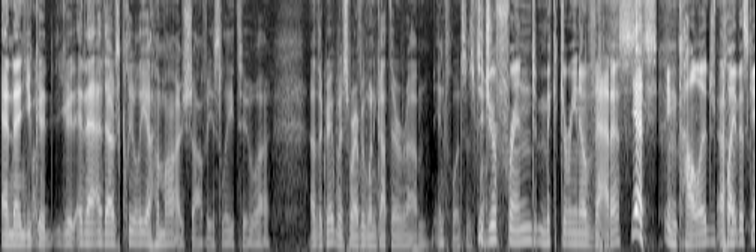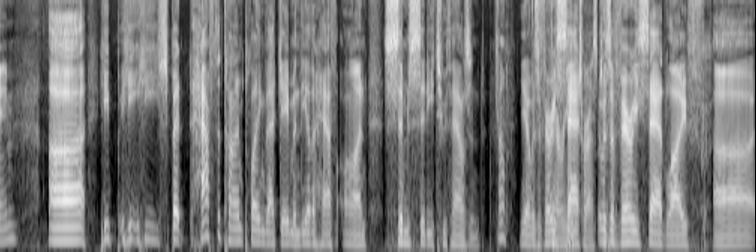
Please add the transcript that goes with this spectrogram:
And then you could, you could and that, that was clearly a homage obviously to uh, uh, the great ones where everyone got their um, influences from. Did your friend Mictorino Vatis yes. in college play this game? Uh, he he he spent half the time playing that game and the other half on SimCity 2000. Oh, Yeah, it was a very, Very sad. interesting. It was a very sad life, uh,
